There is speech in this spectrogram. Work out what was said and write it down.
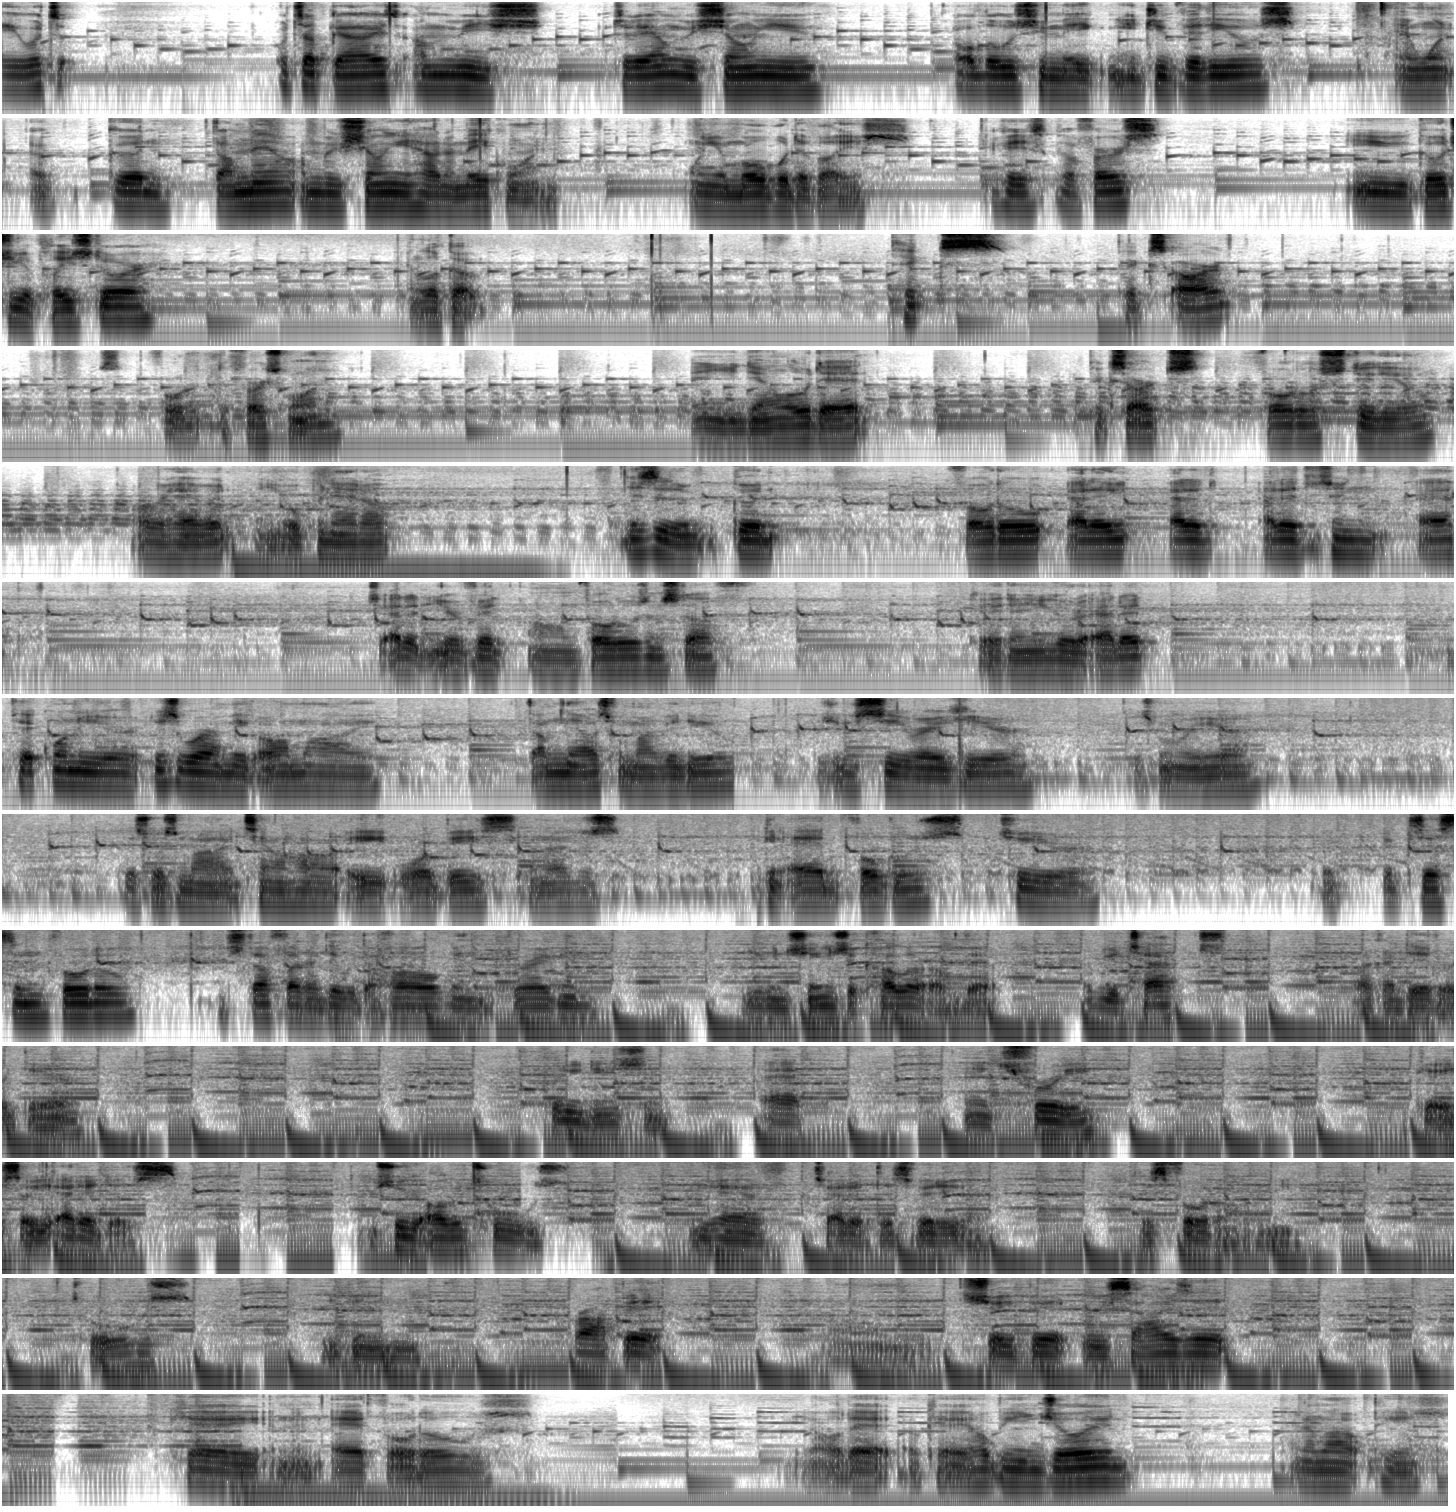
Hey, what's up? What's up, guys? I'm gonna be today. I'm gonna be showing you all those who make YouTube videos and want a good thumbnail. I'm gonna be showing you how to make one on your mobile device. Okay, so first you go to your Play Store and look up Pix PicsArt for the first one, and you download that PicsArt Photo Studio already have it. You open that up. This is a good photo edit, edit editing app to edit your vid um, photos and stuff. Okay, then you go to edit. Pick one of your. This is where I make all my thumbnails for my video. As you can see right here, this one right here. This was my Town Hall 8 or base, and I just you can add photos to your existing photo stuff like I did with the hog and the dragon. You can change the color of the of your text, like I did right there. Pretty decent app and it's free. Okay, so you edit this. I'll show you all the tools you have to edit this video, this photo. I mean, tools. You can crop it, um, shape it, resize it, Okay, and then add photos. all that. Okay, hope you enjoyed. And I'm out. Peace.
